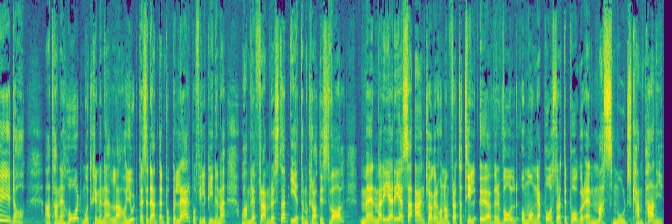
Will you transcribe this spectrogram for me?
Oj! Då! Att han är hård mot kriminella har gjort presidenten populär på Filippinerna och han blev framröstad i ett demokratiskt val. Men Maria Reza anklagar honom för att ta till övervåld och många påstår att det pågår en massmordskampanj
